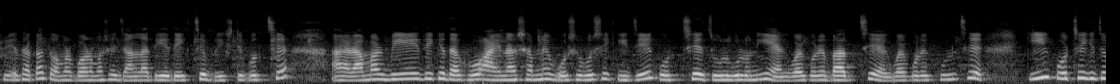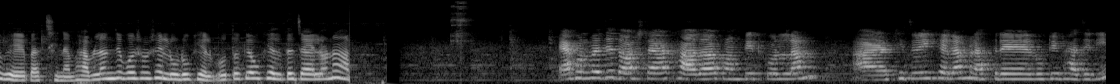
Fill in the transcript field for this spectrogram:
শুয়ে থাকা। তো আমার বরমশাই জানলা দিয়ে দেখছে বৃষ্টি পড়ছে। আর আমার মেয়ে এদিকে দেখো, আয়নার সামনে বসে বসে কী যে করছে, চুলগুলো নিয়ে একবার করে বাঁধছে, একবার করে খুলছে। কি করছে কিছু ভেবে পাচ্ছি না। ভাবলাম যে বসে বসে লুডো খেলব। তো কেউ খেলতে চাইলো না। এখন বাজে দশটা খাওয়া দাওয়া কমপ্লিট করলাম। আর খিচুড়ি খেলাম, রাত্রে রুটি ভাজিনি।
